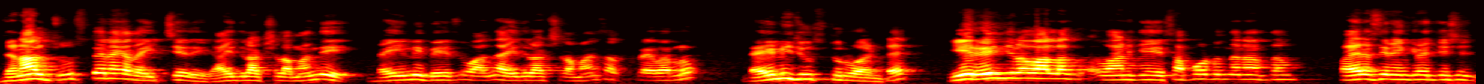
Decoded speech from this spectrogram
జనాలు చూస్తేనే కదా ఇచ్చేది. ఐదు లక్షల మంది డైలీ బేస్ వాళ్ళని ఐదు లక్షల మంది సబ్స్క్రైబర్లు డైలీ చూస్తుర్రు అంటే ఏ రేంజ్లో వాళ్ళ వానికి సపోర్ట్ ఉందని అర్థం? పైరసీని ఎంకరేజ్ చేసి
